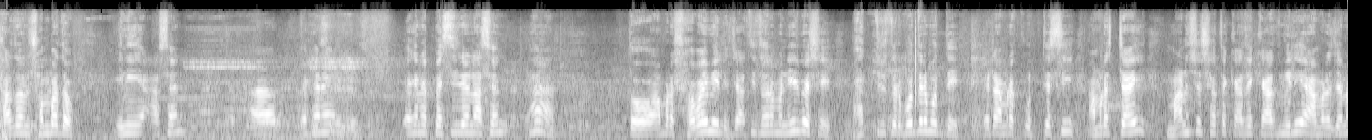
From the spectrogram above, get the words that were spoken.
সাধারণ সম্পাদক ইনি আছেন। আর এখানে এখানে প্রেসিডেন্ট আছেন হ্যাঁ? তো আমরা সবাই মিলে জাতি ধর্ম নির্বেশে ভাতৃত্ববোধের বোধের মধ্যে এটা আমরা করতেছি। আমরা চাই মানুষের সাথে কাজে কাজ মিলিয়ে আমরা যেন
